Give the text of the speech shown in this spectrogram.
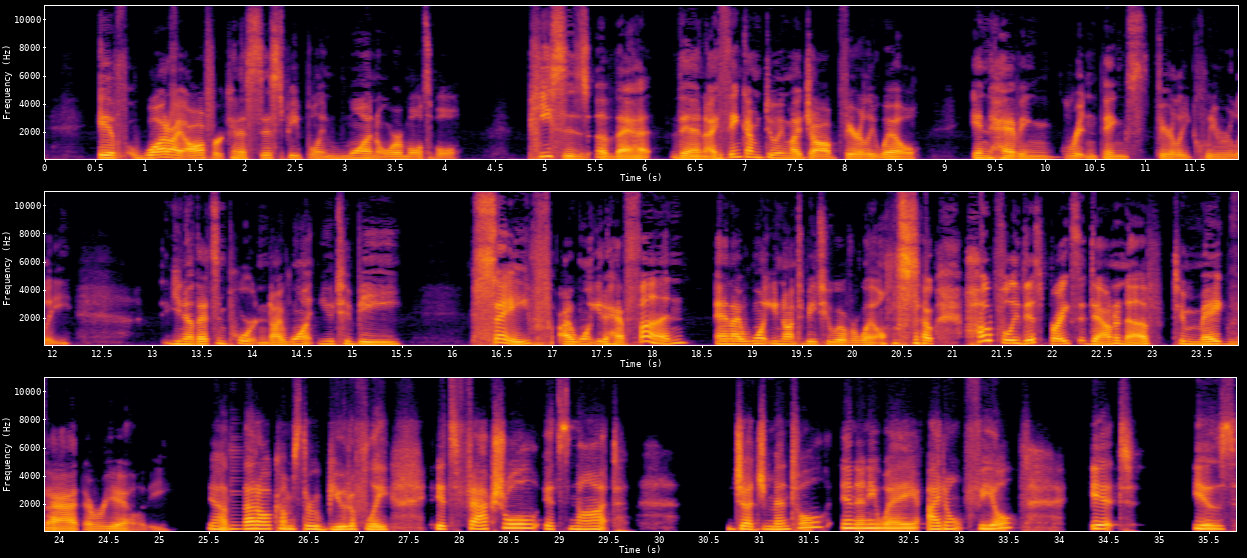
if what I offer can assist people in one or multiple pieces of that, then I think I'm doing my job fairly well in having written things fairly clearly you know, that's important. I want you to be safe. I want you to have fun. And I want you not to be too overwhelmed. So hopefully, this breaks it down enough to make that a reality. Yeah, that all comes through beautifully. It's factual, it's not judgmental in any way, I don't feel. It is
